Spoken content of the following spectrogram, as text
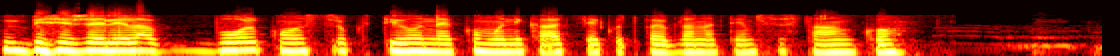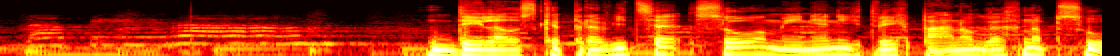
bi si želela bolj konstruktivne komunikacije, kot pa je bila na tem sestanku. Delavske pravice so v omenjenih dveh panogah na psu.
